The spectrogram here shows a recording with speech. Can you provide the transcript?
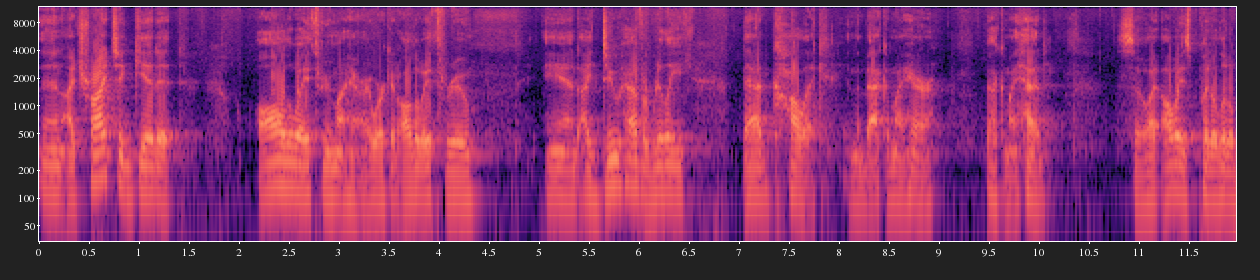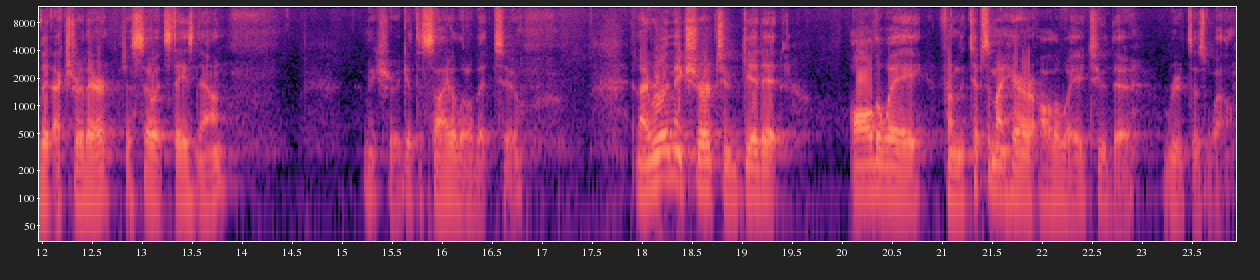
Then I try to get it all the way through my hair. I work it all the way through, and I do have a really bad cowlick in the back of my hair back of my head. So I always put a little bit extra there just so it stays down. Make sure to get the side a little bit too. And I really make sure to get it all the way from the tips of my hair all the way to the roots as well.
